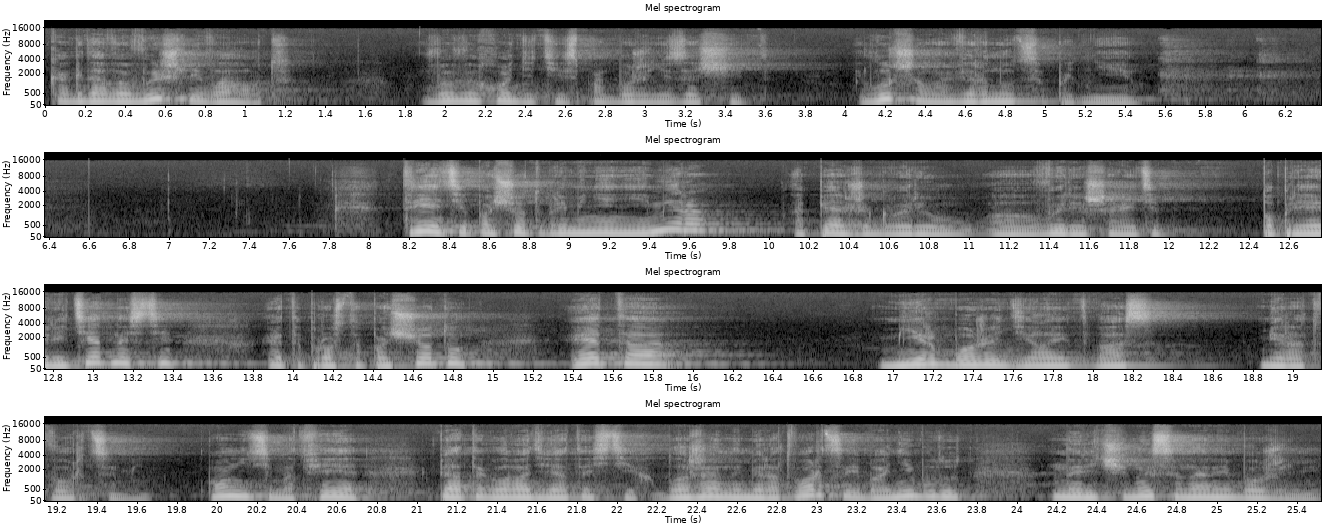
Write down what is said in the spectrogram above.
Когда вы вышли в аут, вы выходите из-под Божьей защиты. Лучше вам вернуться под нее. Третье по счету применения мира, опять же говорю, э, вы решаете по приоритетности, это просто по счету, это мир Божий делает вас миротворцами. Помните Матфея 5 глава 9 стих. «Блаженны миротворцы, ибо они будут наречены сынами Божьими».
